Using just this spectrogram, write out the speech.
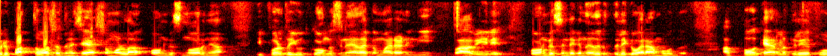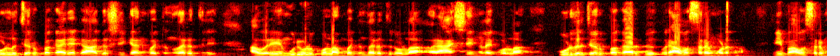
ഒരു പത്ത് വർഷത്തിന് ശേഷമുള്ള കോൺഗ്രസ് എന്ന് പറഞ്ഞാൽ ഇപ്പോഴത്തെ യൂത്ത് കോൺഗ്രസിന്റെ നേതാക്കന്മാരാണ് ഇനി ഭാവിയിൽ കോൺഗ്രസിന്റെ ഒക്കെ നേതൃത്വത്തിലേക്ക് വരാൻ പോകുന്നത്. അപ്പോൾ കേരളത്തിൽ കൂടുതൽ ചെറുപ്പക്കാരെയൊക്കെ ആകർഷിക്കാൻ പറ്റുന്ന തരത്തിൽ അവരെയും കൂടി ഉൾക്കൊള്ളാൻ പറ്റുന്ന തരത്തിലുള്ള ആശയങ്ങളൊക്കെ ഉള്ള കൂടുതൽ ചെറുപ്പക്കാർക്ക് ഒരു അവസരം കൊടുക്കണം. ഇനിയിപ്പോ അവസരം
